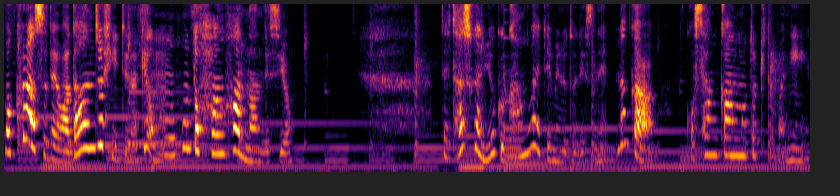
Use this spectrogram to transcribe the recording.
まあ、クラスでは男女比っていうのは結構もうほんと半々なんですよ。で確かによく考えてみるとですねなんかこう参観の時とかに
